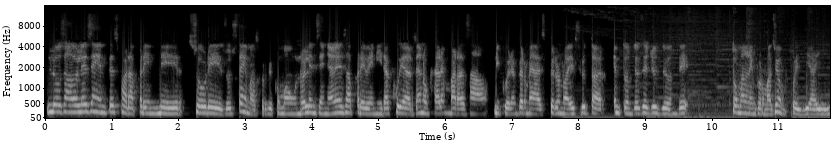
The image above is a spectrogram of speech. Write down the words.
los adolescentes para aprender sobre esos temas, porque como a uno le enseñan es a prevenir, a cuidarse, a no quedar embarazado, ni cuidar enfermedades, pero no a disfrutar, entonces ellos de dónde toman la información, pues de ahí.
